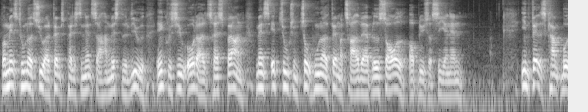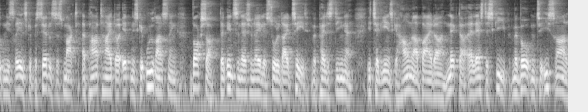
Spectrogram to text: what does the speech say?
hvor mindst 197 palæstinensere har mistet livet, inklusiv 58 børn, mens 1235 er blevet såret, oplyser CNN. I en fælles kamp mod den israelske besættelsesmagt, apartheid og etniske udrensning vokser den internationale solidaritet med Palæstina. Italienske havnearbejdere nægter at laste skib med våben til Israel.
